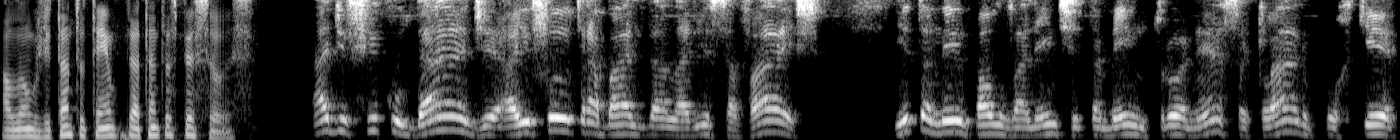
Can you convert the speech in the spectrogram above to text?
ao longo de tanto tempo para tantas pessoas. A dificuldade, aí foi o trabalho da Larissa Vaz, e também o Paulo Valente também entrou nessa, claro, porque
